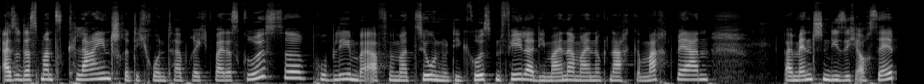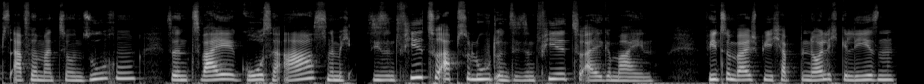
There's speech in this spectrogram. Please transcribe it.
Also, dass man es kleinschrittig runterbricht, weil das größte Problem bei Affirmationen und die größten Fehler, die meiner Meinung nach gemacht werden, bei Menschen, die sich auch selbst Affirmationen suchen, sind zwei große A's, nämlich sie sind viel zu absolut und sie sind viel zu allgemein. Wie zum Beispiel, ich habe neulich gelesen,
